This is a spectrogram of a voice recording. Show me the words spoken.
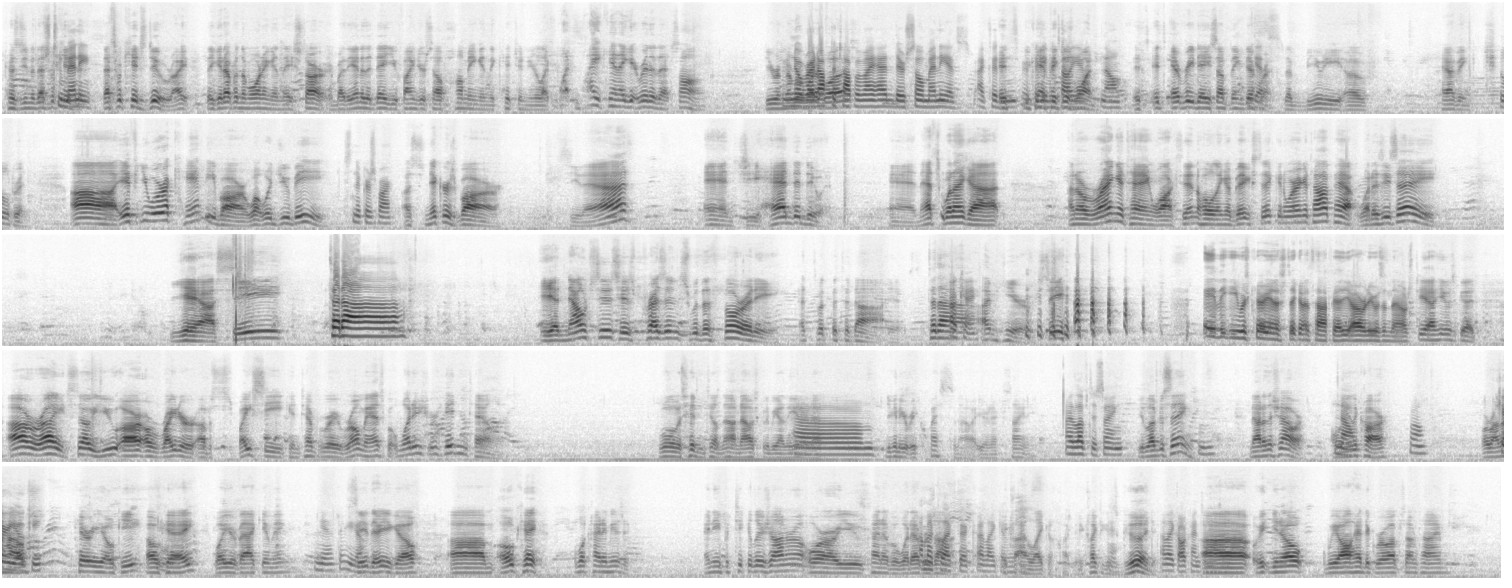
Because you know that's what Too kids, many. That's what kids do, right? They get up in the morning and they start, and by the end of the day, you find yourself humming in the kitchen. And you're like, "What? Why can't I get rid of that song?" Do you remember know, what right off the top of my head, there's so many. It's I couldn't. It's, I you couldn't can't even pick tell just you. one. No. It's it's every day something different. Yes. The beauty of having children. Uh, if you were a candy bar, what would you be? Snickers bar. A Snickers bar. See that? And she had to do it. And that's what I got. An orangutan walks in holding a big stick and wearing a top hat. What does he say? Yeah, see? Ta-da! He announces his presence with authority. That's what the ta-da is. Ta-da! Okay. I'm here. See? I think he was carrying a stick and a top hat. He already was announced. Yeah, he was good. All right, so you are a writer of spicy contemporary romance, but what is your hidden talent? Well, it was hidden till now. Now it's going to be on the internet. Um, You're going to get requests now at your next signing. I love to sing. You love to sing. Not in the shower. Only in the car. Well, Or around the Karaoke. house. Karaoke. Okay. While you're vacuuming. yeah, there you See, go. See, there you go. Um, okay. What kind of music? Any particular genre, or are you kind of a whatever I'm genre? eclectic. I like everything. I like eclectic. Eclectic is good. I like all kinds of music. Uh, you know, we all had to grow up sometime.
